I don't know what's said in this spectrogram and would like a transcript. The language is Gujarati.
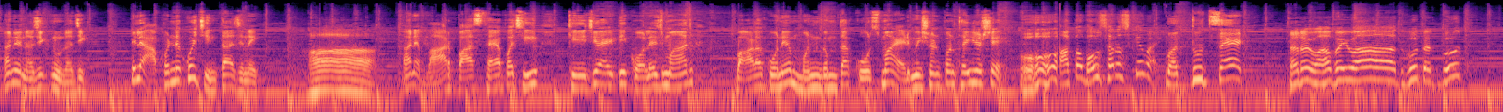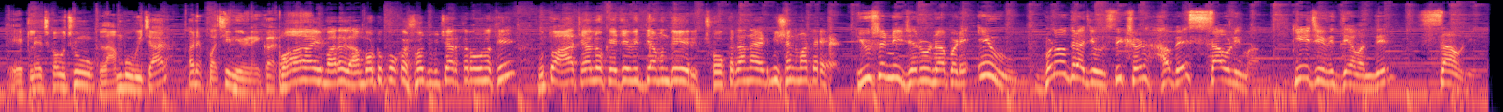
અને નજીકનું નજીક, એટલે આપણને કોઈ ચિંતા જ નહીં. હા. અને બાર પાસ થયા પછી કેજીઆઈટી કોલેજમાં જ બાળકોને મનગમતા કોર્સમાં એડમિશન પણ થઈ જશે. ઓહો આ તો બહુ સરસ કહેવાય. બધું જ સેટ. અરે વાહ ભાઈ વાહ અદ્ભુત અદ્ભુત. એટલે જ કહું છું લાંબુ વિચાર અને પછી નિર્ણય કર. ભાઈ મારે લાંબો ટૂંકો કશો જ વિચાર કરવો નથી. હું તો આ ચાલો કેજે વિદ્યા મંદિર છોકરાના એડમિશન માટે. ટ્યુશનની જરૂર ના પડે એવું વડોદરા જેવું શિક્ષણ હવે સાવલીમાં. કેજે વિદ્યા મંદિર સાવલી.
